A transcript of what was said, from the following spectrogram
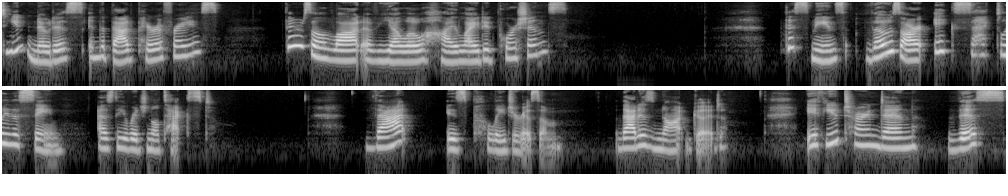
Do you notice in the bad paraphrase, there's a lot of yellow highlighted portions? This means those are exactly the same as the original text. That is plagiarism. That is not good. If you turned in this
